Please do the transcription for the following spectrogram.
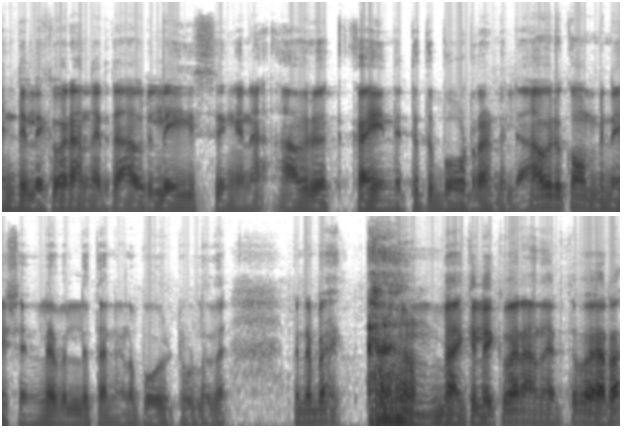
എൻഡിലേക്ക് വരാൻ നേരത്തെ ആ ഒരു ലേസ് ഇങ്ങനെ ആ ഒരു കൈന്റെ അറ്റത്ത് ബോർഡർ ഉണ്ടല്ലോ ആ ഒരു കോമ്പിനേഷൻ ലെവലിൽ തന്നെയാണ് പോയിട്ടുള്ളത്. പിന്നെ ബാക്ക് ബാക്കിലേക്ക് വരാൻ നേരത്ത് വേറെ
